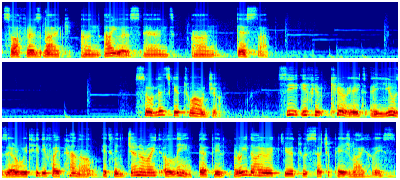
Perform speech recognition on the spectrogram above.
softwares like on iOS and on desktop. So let's get to our job. See if you create a user with Hiddify panel, it will generate a link that will redirect you to such a page like this.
